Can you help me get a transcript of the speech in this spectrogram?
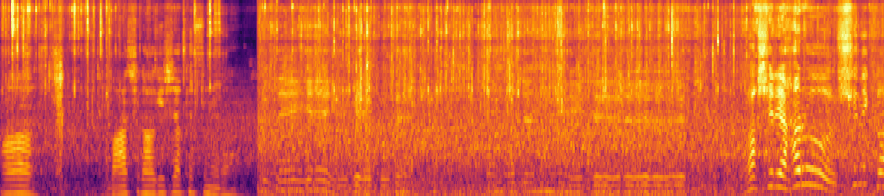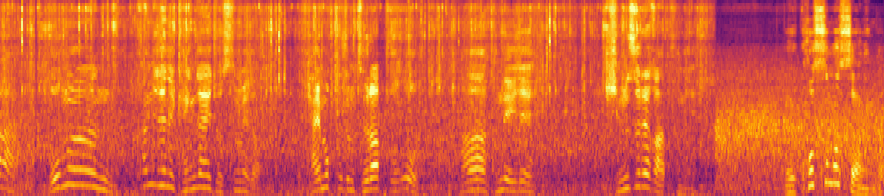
아 맛이 가기 시작했습니다. 확실히 하루 쉬니까 몸은 컨디션이 굉장히 좋습니다. 발목도 좀 덜 아프고 아 근데 이제 김수레가 아프네. 여기 코스모스 아닌가?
